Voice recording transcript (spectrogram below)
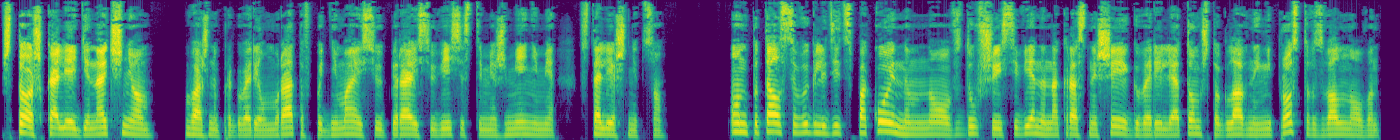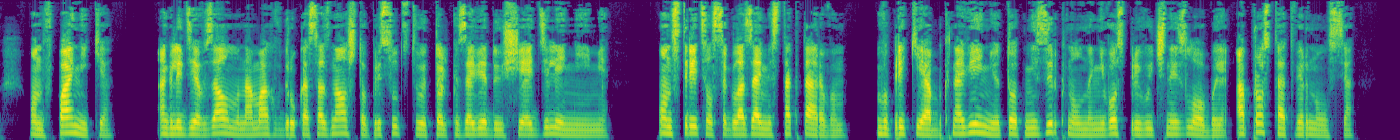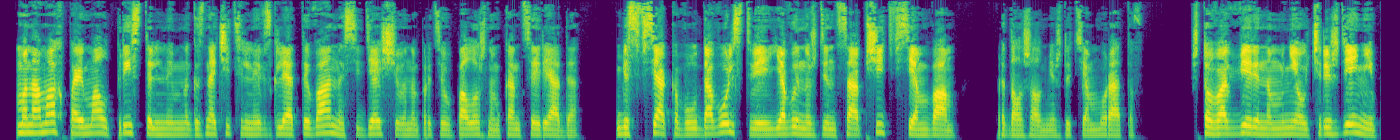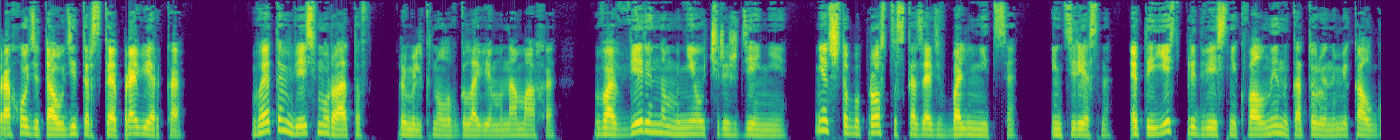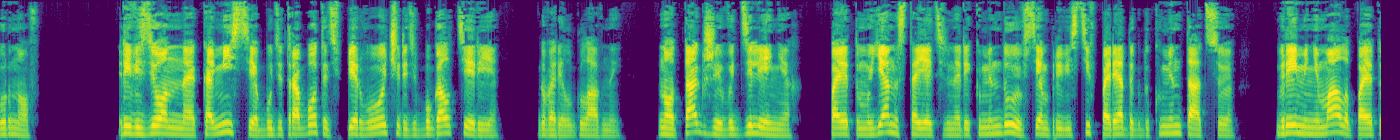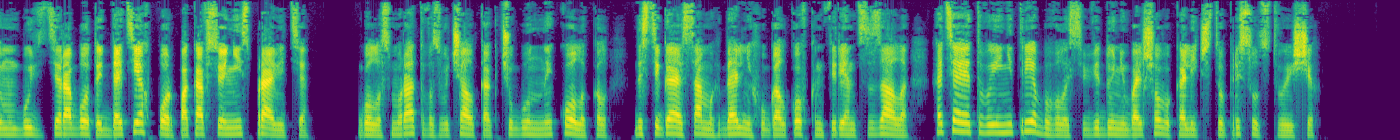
«Что ж, коллеги, начнем», — важно проговорил Муратов, поднимаясь и упираясь увесистыми жменями в столешницу. Он пытался выглядеть спокойным, но вздувшиеся вены на красной шее говорили о том, что главный не просто взволнован, он в панике, Оглядев зал, Мономах вдруг осознал, что присутствуют только заведующие отделениями. Он встретился глазами с Токтаровым. Вопреки обыкновению, тот не зыркнул на него с привычной злобой, а просто отвернулся. Мономах поймал пристальный многозначительный взгляд Ивана, сидящего на противоположном конце ряда. «Без всякого удовольствия я вынужден сообщить всем вам», продолжал между тем Муратов, что в обверенном мне учреждении проходит аудиторская проверка. В этом весь Муратов промелькнуло в голове Мономаха. «В уверенном мне учреждении. Нет, чтобы просто сказать «в больнице». Интересно, это и есть предвестник волны, на которую намекал Гурнов? «Ревизионная комиссия будет работать в первую очередь в бухгалтерии», — говорил главный, «но также и в отделениях. Поэтому я настоятельно рекомендую всем привести в порядок документацию. Времени мало, поэтому будете работать до тех пор, пока все не исправите. Голос Муратова звучал как чугунный колокол, достигая самых дальних уголков конференц-зала, хотя этого и не требовалось ввиду небольшого количества присутствующих.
